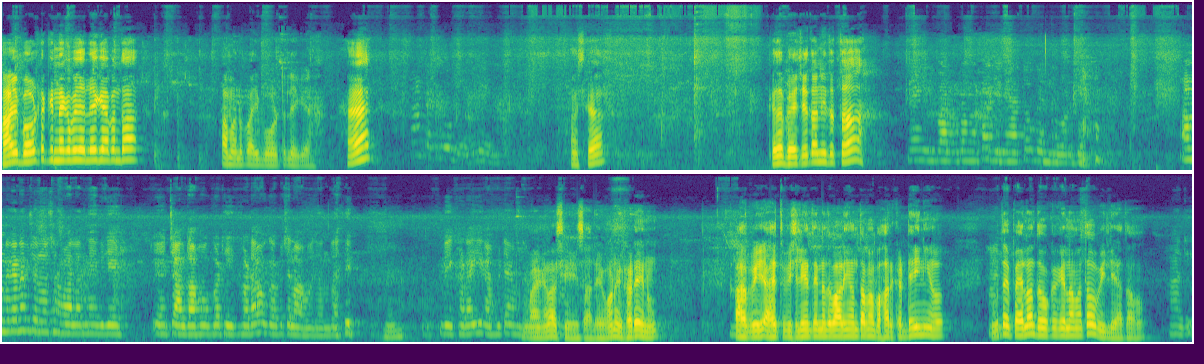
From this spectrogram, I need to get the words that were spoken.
ਹਾਂ ਇਹ ਬੋਲਟ ਕਿੰਨੇ ਕੁ ਵਜੇ ਲੈ ਗਿਆ ਬੰਦਾ? ਅਮਨ ਭਾਈ ਬੋਲਟ ਲੈ ਗਿਆ। ਹੈ? ਅੱਛਾ। ਕਿਤੇ ਵੇਚੇ ਤਾਂ ਨਹੀਂ ਦਿੱਤਾ? ਨਹੀਂ ਜੀ ਮੈਂ ਭਾਜੇ ਨੇ ਹੱਥੋਂ ਅੰਦਰ ਵੜ ਗਿਆ। ਆਮਨੇ ਕਹਿੰਦਾ ਵੀ ਚਲੋ ਸਰਵਾ ਲੈਂਦੇ ਹਾਂ ਵੀ ਜੇ ਇਹ ਚੱਲਦਾ ਹੋਊਗਾ ਠੀਕ ਖੜਾ ਹੋਊਗਾ ਵੀ ਚਲਾ ਹੋ ਜਾਂਦਾ ਇਹ। ਵੀ ਖੜਾ ਹੀ ਹੈ ਕਾਫੀ ਟਾਈਮ ਦਾ। ਮੈਂ ਕਹਿੰਦਾ 6 ਸਾਲੇ ਹੋਣੇ ਖੜੇ ਨੂੰ। ਆ ਵੀ ਇਹ ਤੇ ਪਿਛਲੀਆਂ ਤਿੰਨ ਦੀਵਾਲੀਆਂ ਨੂੰ ਤਾਂ ਮੈਂ ਬਾਹਰ ਕੱਢਿਆ ਹੀ ਨਹੀਂ ਉਹ। ਉਹ ਤੇ ਪਹਿਲਾਂ ਦੋ ਕੁ ਗੇਲਾਂ ਮੈਂ ਤਾਂ ਉਹ ਵੀ ਲਿਆ ਤਾ ਉਹ। ਹਾਂਜੀ।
